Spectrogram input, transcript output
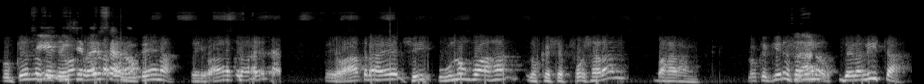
porque es lo que te va a traer la cuarentena. Te va a traer, te va a traer, sí, unos bajan, los que se esforzarán, bajarán. Los que quieren salir de la lista,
